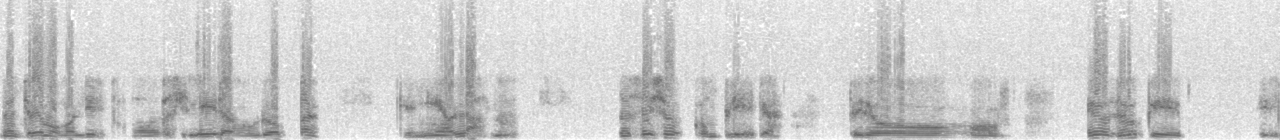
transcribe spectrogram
No entremos con listas como Brasilera o Europa, que ni hablar, ¿no? Entonces eso complica, pero creo, creo que eh,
